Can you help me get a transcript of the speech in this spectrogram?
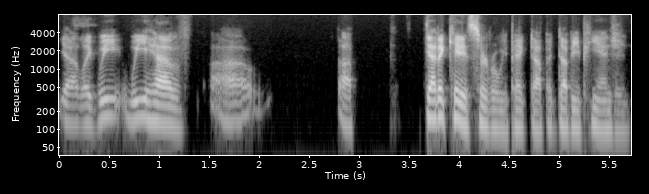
Yeah like we we have uh a dedicated server we picked up at wp engine.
